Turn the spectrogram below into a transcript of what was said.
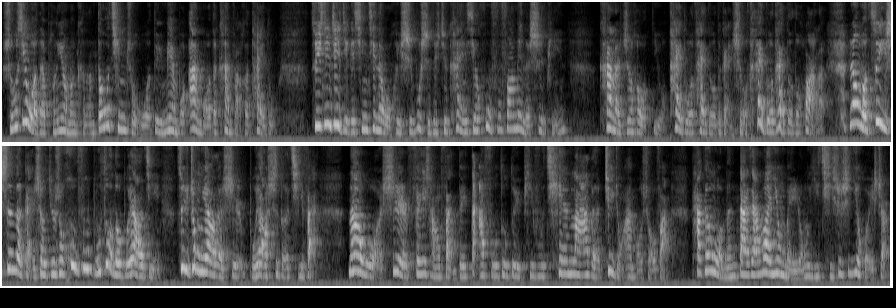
熟悉我的朋友们可能都清楚我对面部按摩的看法和态度。最近这几个星期呢，我会时不时的去看一些护肤方面的视频，看了之后有太多太多的感受，太多太多的话了。让我最深的感受就是，护肤不做都不要紧，最重要的是不要适得其反。那我是非常反对大幅度对皮肤牵拉的这种按摩手法，它跟我们大家乱用美容仪其实是一回事儿。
